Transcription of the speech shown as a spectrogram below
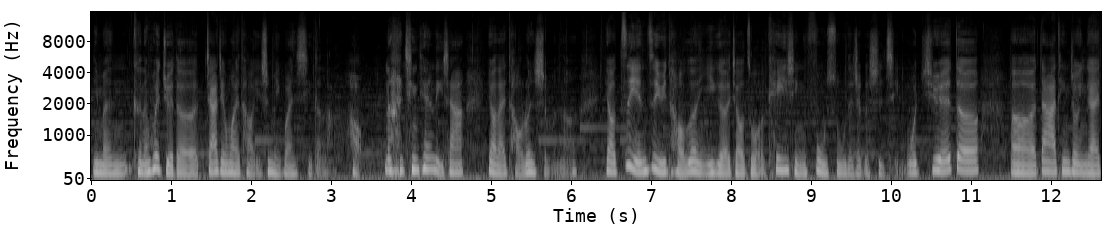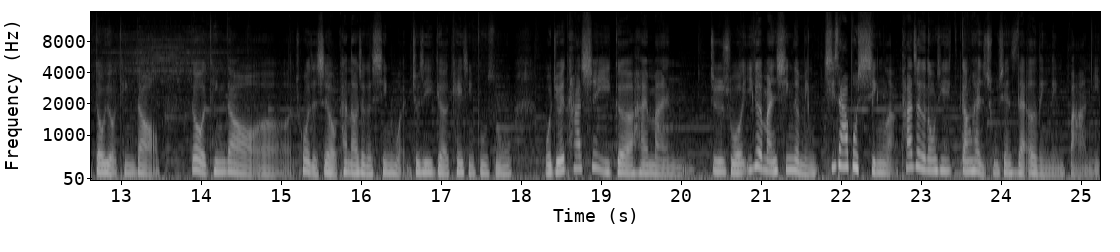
你们可能会觉得加件外套也是没关系的啦。那今天李莎要来讨论什么呢？要自言自语讨论一个叫做 K 型复苏的这个事情。我觉得，呃，大家听众应该都有听到，都有听到，呃，或者是有看到这个新闻，就是一个 K 型复苏。我觉得它是一个还蛮，就是说一个蛮新的名，其实它不新了。它这个东西刚开始出现是在二零零八年，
